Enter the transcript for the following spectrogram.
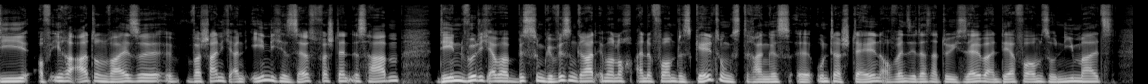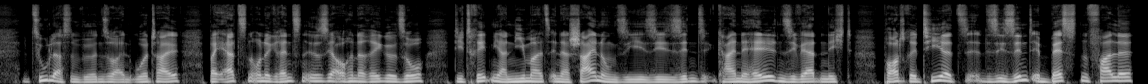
die auf ihre Art und Weise äh, wahrscheinlich ein ähnliches Selbstverständnis haben. Denen würde ich aber bis zum gewissen Grad immer noch eine Form des Geltungsdranges äh, unterstellen, auch wenn sie das natürlich selber in der Form so niemals zulassen würden, so ein Urteil. Bei Ärzten ohne Grenzen ist es ja auch in der Regel so, die treten ja niemals in Erscheinung. Sie, sie sind keine Helden, sie werden nicht porträtiert. Sie sind im besten Falle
